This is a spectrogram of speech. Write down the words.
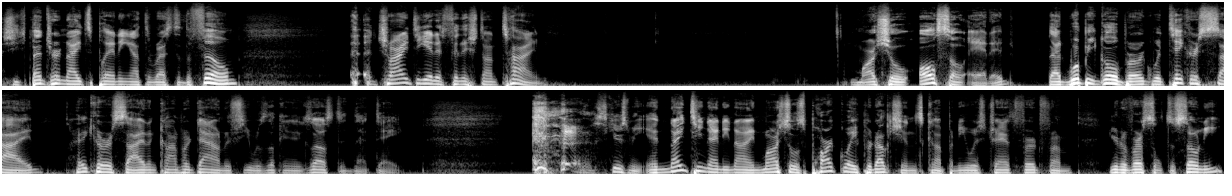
she spent her nights planning out the rest of the film, trying to get it finished on time. Marshall also added that Whoopi Goldberg would take her side take her aside and calm her down if she was looking exhausted that day. Excuse me. In 1999, Marshall's Parkway Productions company was transferred from Universal to Sony.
